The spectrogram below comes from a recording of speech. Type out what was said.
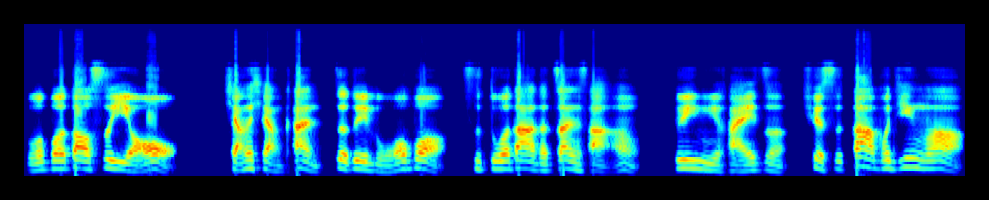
萝卜倒是有。想想看，这对萝卜是多大的赞赏，对女孩子却是大不敬啊！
